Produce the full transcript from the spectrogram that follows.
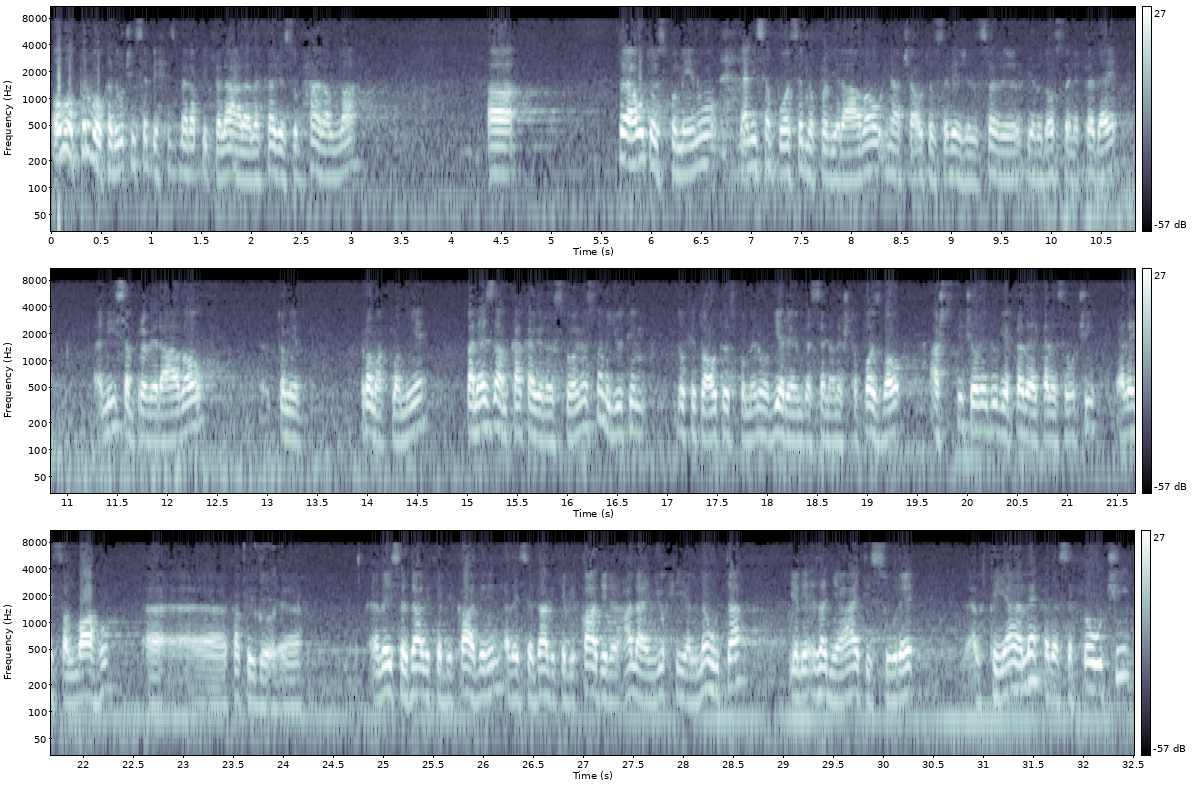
ovo prvo kada uči sebi Hizme rabbike l'a'la da kaže subhanallah a to je autor spomenuo ja nisam posebno provjeravao inače autor se veže za sve vjerodostojne predaje nisam provjeravao to mi je promaklo mi je pa ne znam kakav je vjerodostojnost, no međutim, dok je to autor spomenuo, vjerujem da se na nešto pozvao, a što se tiče ove druge predaje kada se uči, elejsa Allahu, kako ide, elejsa dalike bi kadirin, elejsa dalike bi kadirin, ala in juhi el meuta, jer je zadnji ajet iz sure, Al-Qiyame, kada se to uči,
